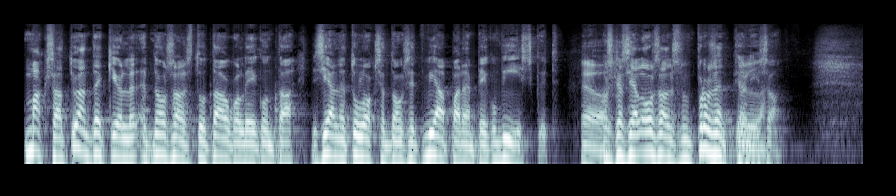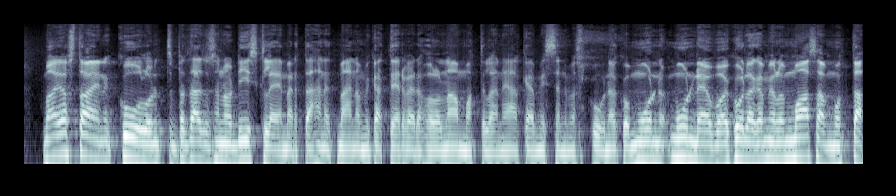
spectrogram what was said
maksaa työntekijöille, että ne osallistuu taukoliikuntaan, niin siellä ne tulokset on sitten vielä parempia kuin 50. Joo. Koska siellä osallistumisprosentti on iso. Mä oon jostain kuullut, nyt täytyy sanoa disclaimer tähän, että mä en ole mikään terveydenhuollon ammattilainen, älkää missään nimessä kuunnelko mun, mun neuvoja, kuunnelkaa mieluummin masan, mutta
